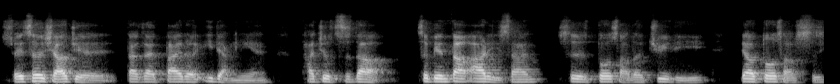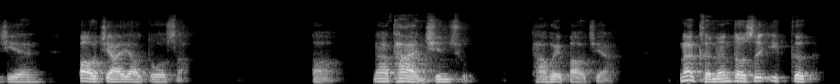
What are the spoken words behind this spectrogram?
随车小姐大概待了一两年，她就知道这边到阿里山是多少的距离，要多少时间，报价要多少。啊，那他很清楚，他会报价。那可能都是一个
